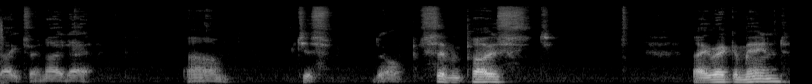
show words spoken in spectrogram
Dates, I know that. Um, just the seven posts they recommend.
